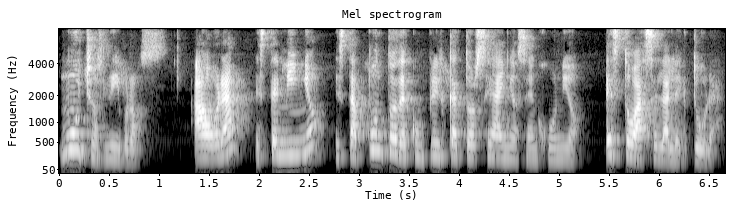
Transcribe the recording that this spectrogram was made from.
muchos libros. Ahora, este niño está a punto de cumplir 14 años en junio. Esto hace la lectura.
